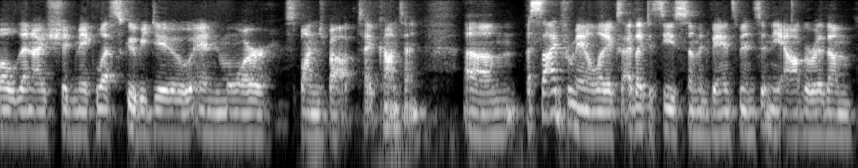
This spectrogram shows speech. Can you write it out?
well, then I should make less Scooby Doo and more SpongeBob type content. Um, aside from analytics, I'd like to see some advancements in the algorithm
